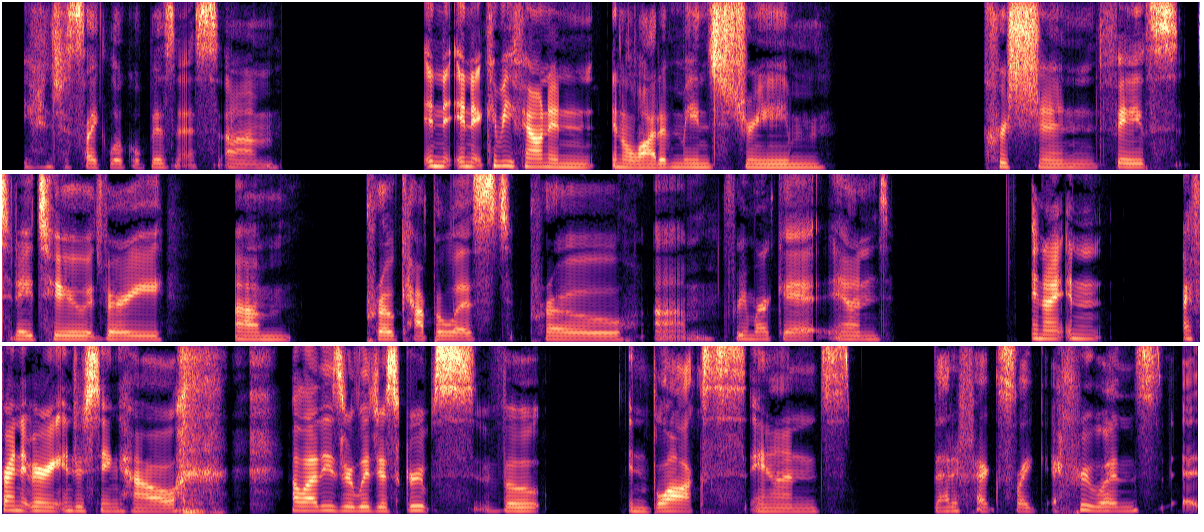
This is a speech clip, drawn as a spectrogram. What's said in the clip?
even just like local business um and, and it can be found in in a lot of mainstream Christian faiths today too. It's very um, pro capitalist, pro um, free market, and and I and I find it very interesting how a lot of these religious groups vote in blocks and that affects like everyone's uh,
